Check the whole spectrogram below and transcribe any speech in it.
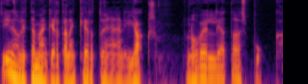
Siinä oli tämänkertainen kertojen ääni jakso. Novellia taas pukkaa.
